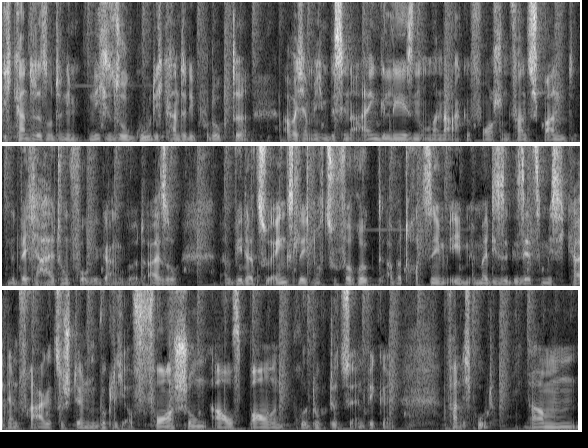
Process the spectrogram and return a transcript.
ich kannte das Unternehmen nicht so gut, ich kannte die Produkte, aber ich habe mich ein bisschen eingelesen und mal nachgeforscht und fand es spannend, mit welcher Haltung vorgegangen wird. Also äh, weder zu ängstlich noch zu verrückt, aber trotzdem eben immer diese Gesetzmäßigkeit in Frage zu stellen und wirklich auf Forschung aufbauend Produkte zu entwickeln. Fand ich gut. Ähm,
